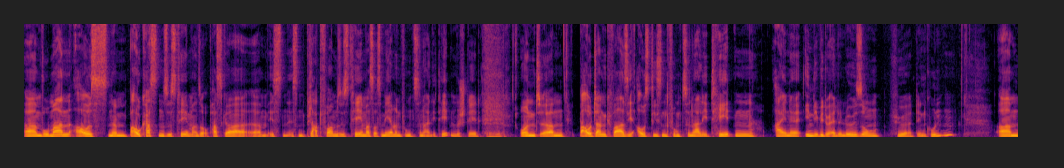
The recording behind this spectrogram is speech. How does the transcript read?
ähm, wo man aus einem Baukastensystem, also Opaska ähm, ist, ist, ein Plattformsystem, was aus mehreren Funktionalitäten besteht mhm. und ähm, baut dann quasi aus diesen Funktionalitäten eine individuelle Lösung für den Kunden. Ähm,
